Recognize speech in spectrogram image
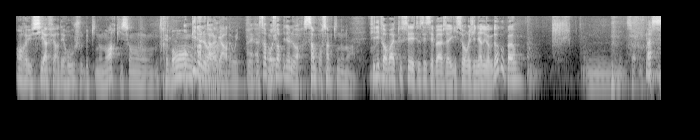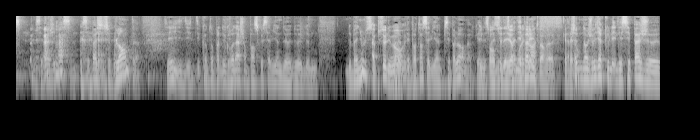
on réussit à faire des rouges de pinot noir qui sont très bons. En pinot noir. à la garde, oui. Ouais, un 100% Oui. pinot noir. 100% pinot noir. Philippe Forbach, tous ces, tous ces cépages, là, ils sont originaires du Languedoc ou pas? Ils sont- ils passent. Les cépages, ils passent. Les cépages, ils se plantent. Tu sais, ils- quand on parle de grenache, on pense que ça vient de, de, de, de Banyuls. Absolument. Voilà. Et pourtant, ça vient, c'est pas L'Espagne- pensée d'ailleurs pour le pas territoire euh, catalan. Non, je veux dire que les, les cépages, euh,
